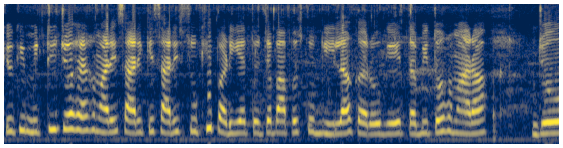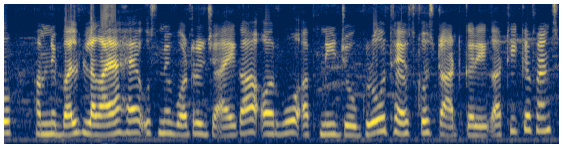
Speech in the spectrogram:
क्योंकि मिट्टी जो है, हमारी सारी की सारी सूखी पड़ी है तो जब आप उसको गीला करोगे, तभी तो हमारा जो हमने बल्ब लगाया है, उसमें वाटर जाएगा और वो अपनी जो ग्रोथ है, उसको स्टार्ट करेगा, ठीक है फ्रेंड्स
